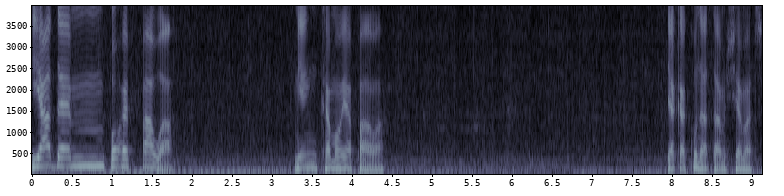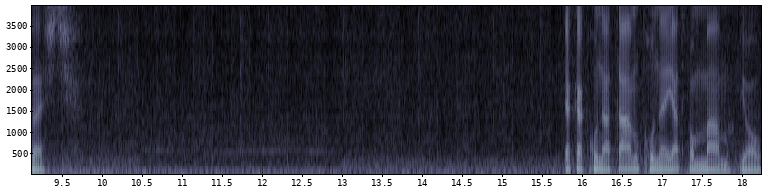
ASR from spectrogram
Jadę po FV-a. Miękka moja pała. Jaka kuna tam? Siema, cześć. Jaka kuna tam? Kunę ja twą mam, ją.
